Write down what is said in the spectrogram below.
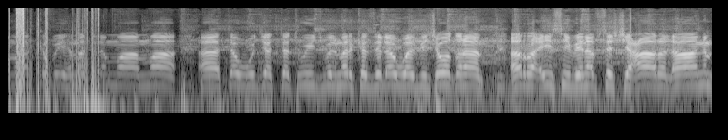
أمرك به مثل ما ما توج التتويج بالمركز الأول في شوطنا الرئيسي بنفس الشعار الآن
